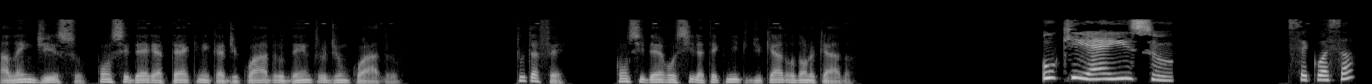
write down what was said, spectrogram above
Além disso, considere a técnica de quadro dentro de um quadro. Tout à fait. Considère aussi la technique du cadre dans le cadre. O que é isso? C'est quoi ça?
